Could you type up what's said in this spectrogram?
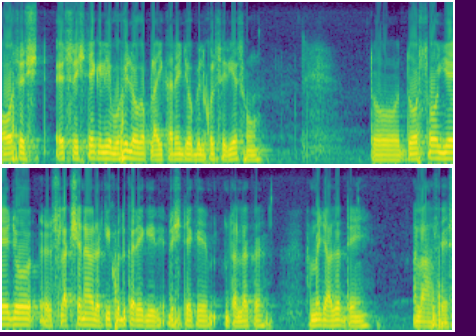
और इस रिश्ते के लिए वही लोग अप्लाई करें जो बिल्कुल सीरियस हों। तो दोस्तों, ये जो सिलेक्शन है वो लड़की खुद करेगी रिश्ते के मतलब हमें इजाज़त दें। Allah Hafiz.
